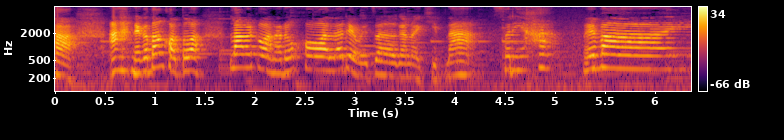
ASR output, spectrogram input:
ค่ะอะเนี่ยก็ต้องขอตัวลาไปก่อนนะทุกคน แล้วเดี๋ยวไปเจอกันหน่อยคลิปหน้า สวัสดีค่ะ บ๊ายบาย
